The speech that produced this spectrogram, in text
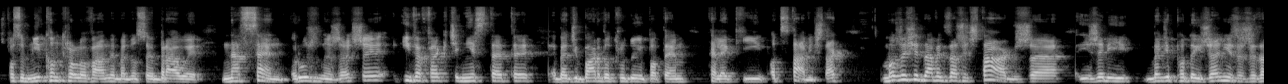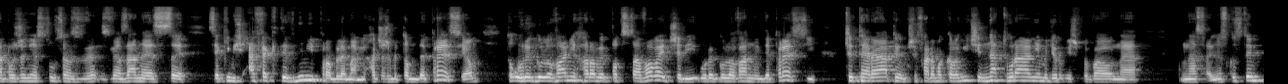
w sposób niekontrolowany będą sobie brały na sen różne rzeczy i w efekcie niestety będzie bardzo trudno im potem te leki odstawić, tak? Może się nawet zdarzyć tak, że jeżeli będzie podejrzenie, że, że zaburzenia snu są związane z, z jakimiś afektywnymi problemami, chociażby tą depresją, to uregulowanie choroby podstawowej, czyli uregulowanej depresji, czy terapią, czy farmakologicznie, naturalnie będzie również wpływało na, na. W związku z tym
